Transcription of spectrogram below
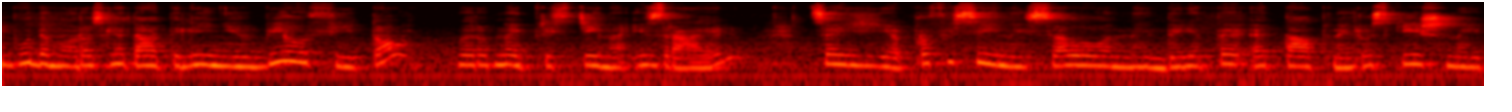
будемо розглядати лінію Біофіто, виробник Крістіна Ізраїль. Це є професійний салонний дев'ятиетапний розкішний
